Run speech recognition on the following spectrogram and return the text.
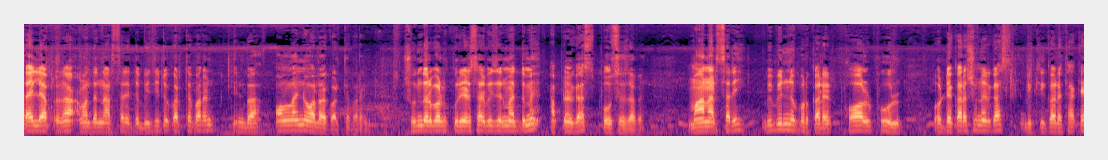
চাইলে আপনারা আমাদের নার্সারিতে ভিজিটও করতে পারেন কিংবা অনলাইনেও অর্ডার করতে পারেন। সুন্দরবন কুরিয়ার সার্ভিসের মাধ্যমে আপনার গাছ পৌঁছে যাবে। মা নার্সারি বিভিন্ন প্রকারের ফল, ফুল ও ডেকোরেশনের গাছ বিক্রি করে থাকে।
